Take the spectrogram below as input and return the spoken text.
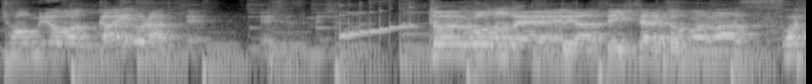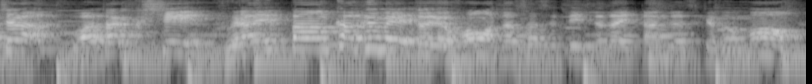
調味料は概要欄で、説ということでやっていきたいと思います。こちら私フライパン革命という本を出させていただいたんですけども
